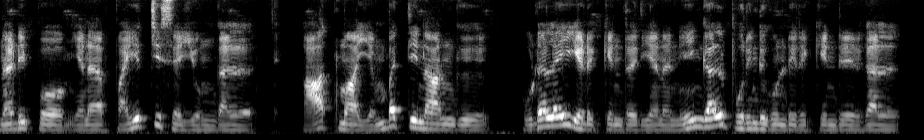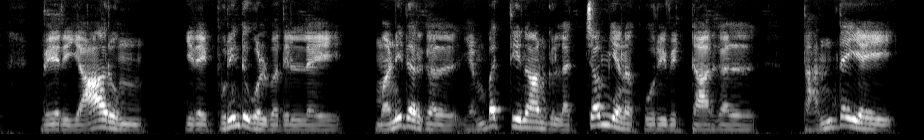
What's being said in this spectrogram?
நடிப்போம் என பயிற்சி செய்யுங்கள். ஆத்மா எண்பத்தி நான்கு உடலை எடுக்கின்றது என நீங்கள் புரிந்து கொண்டிருக்கின்றீர்கள். வேறு யாரும் இதை புரிந்து கொள்வதில்லை. மனிதர்கள் எண்பத்தி நான்கு லட்சம் என கூறிவிட்டார்கள். தந்தையை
